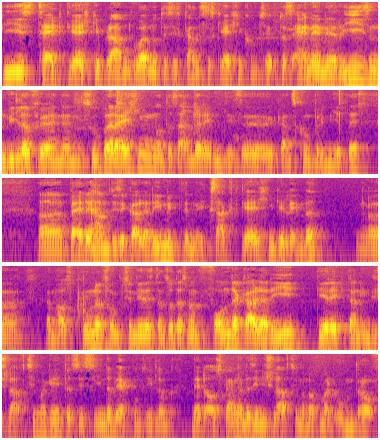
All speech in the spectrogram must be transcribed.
die ist zeitgleich geplant worden und das ist ganz das gleiche Konzept. Das eine eine Riesenvilla für einen Superreichen und das andere eben diese ganz komprimierte. Äh, Beide haben diese Galerie mit dem exakt gleichen Geländer. Äh, Beim Haus Kuhner funktioniert es dann so, dass man von der Galerie direkt dann in die Schlafzimmer geht. Das ist in der Werkunsiedlung nicht ausgegangen, das in die Schlafzimmer nochmal oben drauf,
